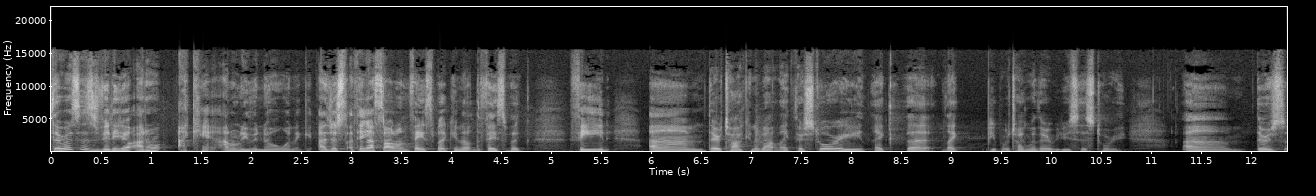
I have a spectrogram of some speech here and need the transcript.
there was this video. I don't. I can't. I don't even know when it. I just. I think I saw it on Facebook. You know, the Facebook feed. Um, they're talking about like their story, like the like people were talking about their abusive story. Um, there's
